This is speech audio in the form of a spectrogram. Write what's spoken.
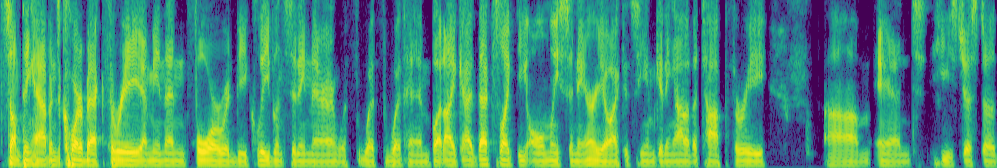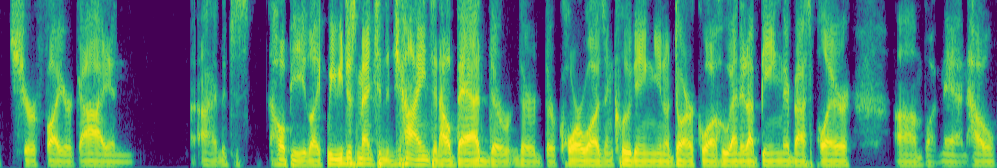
Something happens, quarterback three. I mean, then four would be Cleveland sitting there with with with him. But like I, that's like the only scenario I could see him getting out of the top three. Um, and he's just a surefire guy, and I just hope he like we, just mentioned the Giants and how bad their their their core was, including you know Darkwa, who ended up being their best player. Um, but man, how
